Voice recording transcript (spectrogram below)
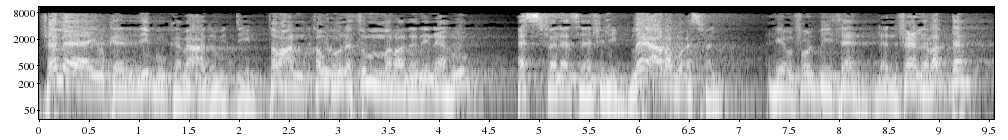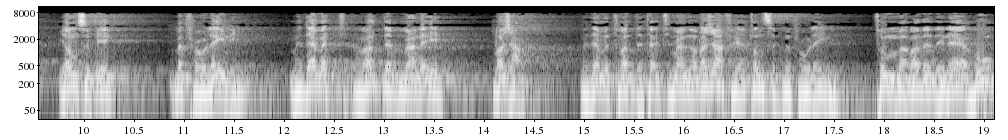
فما يكذبك بعد بالدين؟ طبعا قول هنا ثم رددناه أسفل سافلين. ما يعرب أسفل؟ هي مفعول به ثاني لأن فعل رد ينصب إيه؟ مفعولين ما دامت رد بمعنى إيه؟ رجع. ما دامت رد تأتي معنى رجع فهي تنصب مفعولين. ثم رددناه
